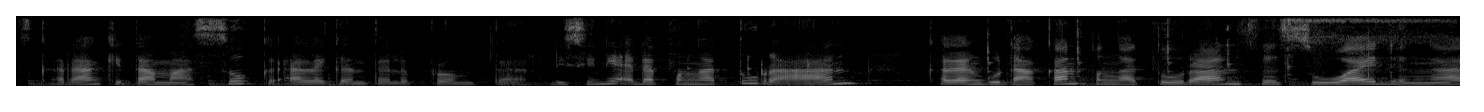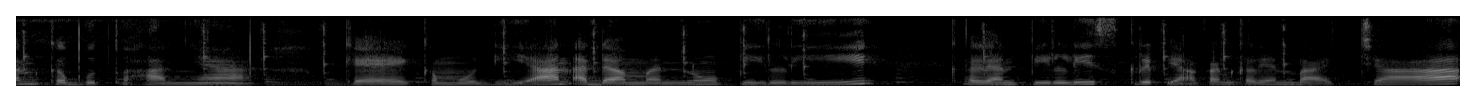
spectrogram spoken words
sekarang kita masuk ke Elegant Teleprompter. Di sini ada pengaturan. Kalian gunakan pengaturan sesuai dengan kebutuhannya. Oke, kemudian ada menu pilih. Kalian pilih script yang akan kalian baca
